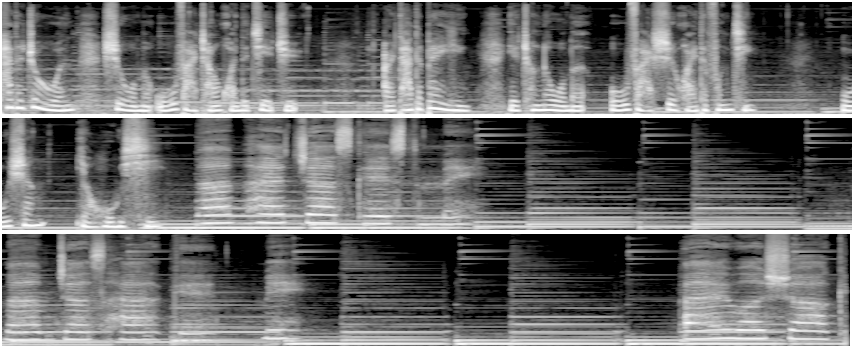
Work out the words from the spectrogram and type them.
她的皱纹是我们无法偿还的借据，而她的背影也成了我们无法释怀的风景，无声又无息。Mom had just kissed me. I was shocked,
